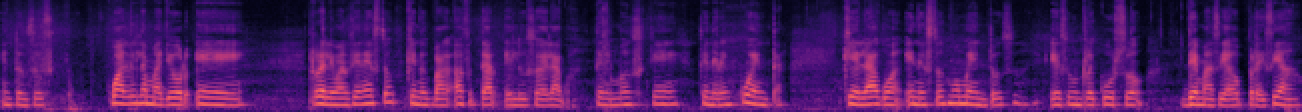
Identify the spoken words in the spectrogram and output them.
Entonces, ¿cuál es la mayor eh, relevancia en esto? Que nos va a afectar el uso del agua. Tenemos que tener en cuenta que el agua en estos momentos es un recurso demasiado preciado.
